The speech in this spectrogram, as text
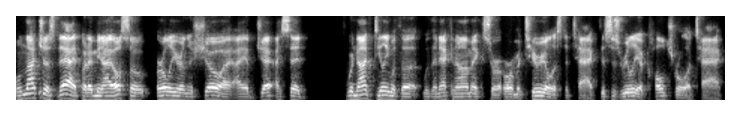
Well, not just that, but I mean, I also earlier in the show, I, I object. I said we're not dealing with a with an economics or, or materialist attack. This is really a cultural attack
